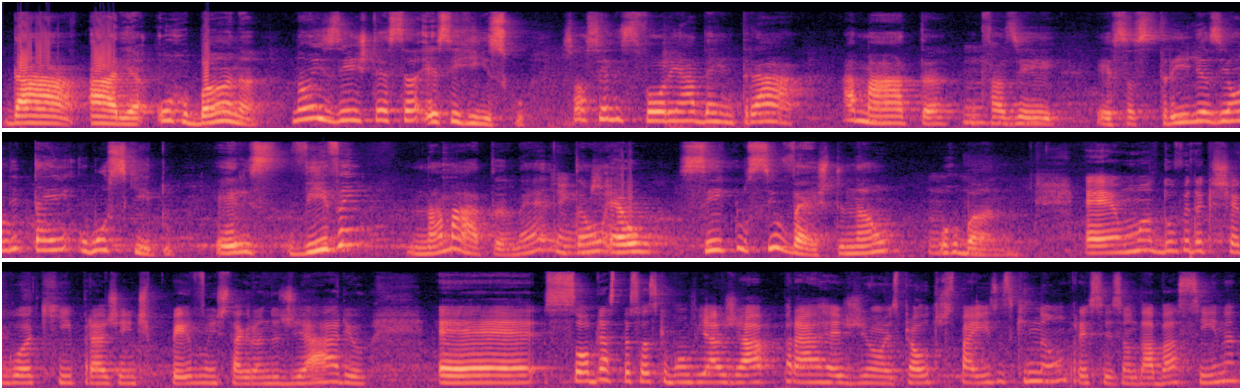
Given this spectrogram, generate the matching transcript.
da área urbana não existe essa, esse risco. Só se eles forem adentrar a mata, uhum. fazer essas trilhas e onde tem o mosquito. Eles vivem na mata, né? Entendi. Então é o ciclo silvestre, não uhum. urbano. É uma dúvida que chegou aqui para a gente pelo Instagram do Diário é sobre as pessoas que vão viajar para regiões, para outros países que não precisam da vacina,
